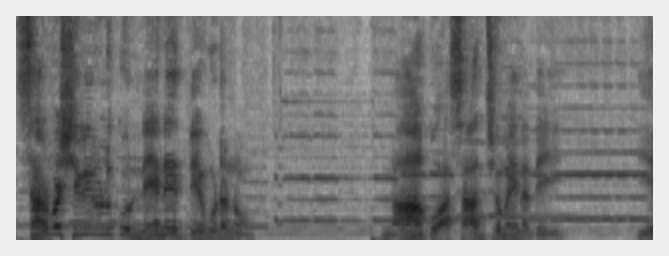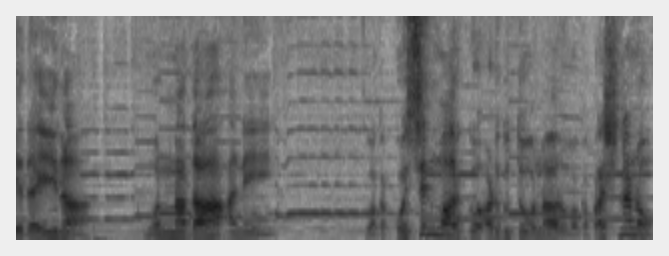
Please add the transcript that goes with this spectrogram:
సర్వ శరీరులకు నేనే దేవుడను. నాకు అసాధ్యమైనది ఏదైనా ఉన్నదా అని ఒక క్వశ్చన్ మార్క్ అడుగుతూ ఉన్నారు ఒక ప్రశ్నను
